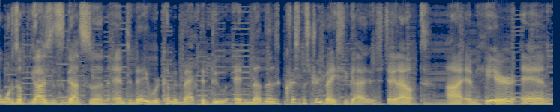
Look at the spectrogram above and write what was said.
what is up, you guys? This is Godson, and today we're coming back to do another Christmas tree base, you guys. Check it out. I am here, and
